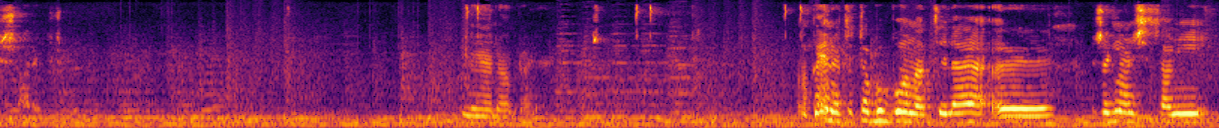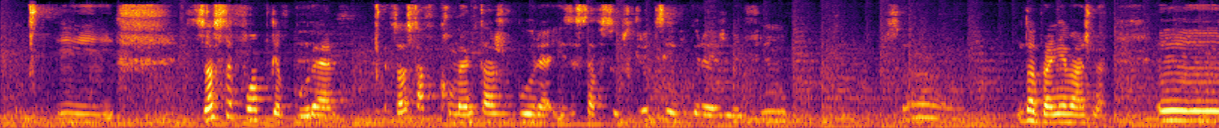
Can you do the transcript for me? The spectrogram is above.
szarym. Czy... Nie, dobra, nie. Okej, no to to by było na tyle. Yy, żegnam się z wami i zostaw łapkę w górę, zostaw komentarz w górę i zostaw subskrypcję w górę, jeżeli film... Co? Dobra, nieważne. Yy,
